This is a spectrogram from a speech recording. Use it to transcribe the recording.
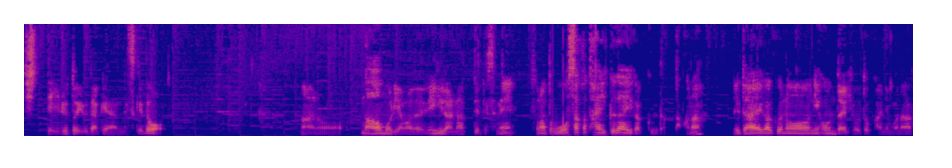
知っているというだけなんですけど、あの、まあ青森はまだレギュラーになってですね、その後大阪体育大学だったかな。で、大学の日本代表とかにもなっ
